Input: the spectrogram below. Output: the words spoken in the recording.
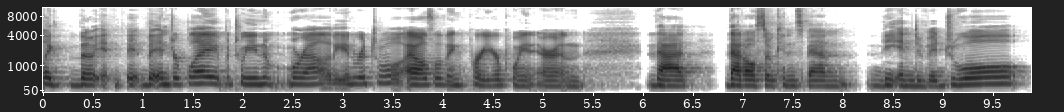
like the the interplay between morality and ritual. I also think per your point Aaron that that also can span the individual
